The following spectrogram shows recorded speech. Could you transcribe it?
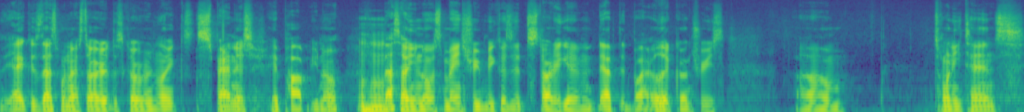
yeah, because that's when I started discovering like Spanish hip hop. You know, that's how you know it's mainstream because it started getting adapted by other countries. Um, 2010s.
